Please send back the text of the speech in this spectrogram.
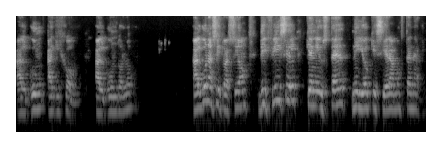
algún aguijón, algún dolor, alguna situación difícil que ni usted ni yo quisiéramos tenerla.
